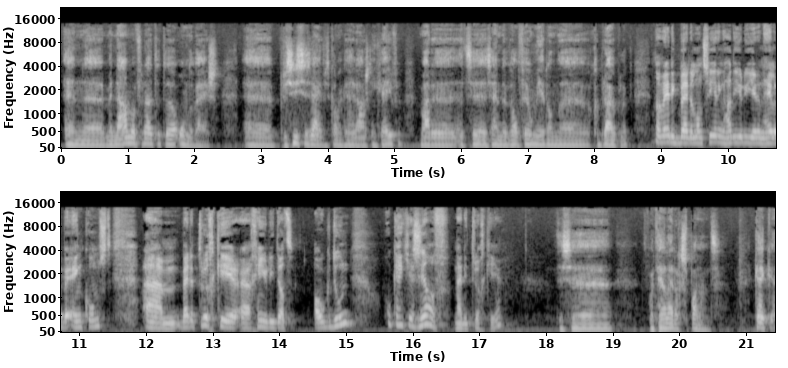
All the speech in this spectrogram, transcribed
En uh, met name vanuit het uh, onderwijs. Uh, precieze cijfers kan ik helaas niet geven. Maar het zijn er wel veel meer dan gebruikelijk. Dan weet ik, bij de lancering hadden jullie hier een hele bijeenkomst. Um, bij de terugkeer gaan jullie dat ook doen. Hoe kijk je zelf naar die terugkeer? Het, is, het wordt heel erg spannend. Kijk, uh,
